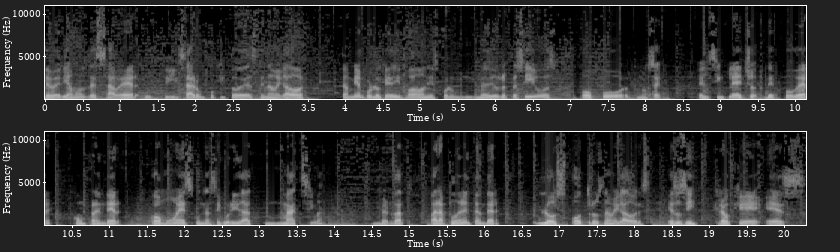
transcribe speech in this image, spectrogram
deberíamos de saber utilizar un poquito de este navegador también por lo que dijo Adonis, por medios represivos o por, no sé, el simple hecho de poder comprender cómo es una seguridad máxima, ¿verdad? Para poder entender los otros navegadores. Eso sí, creo que es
